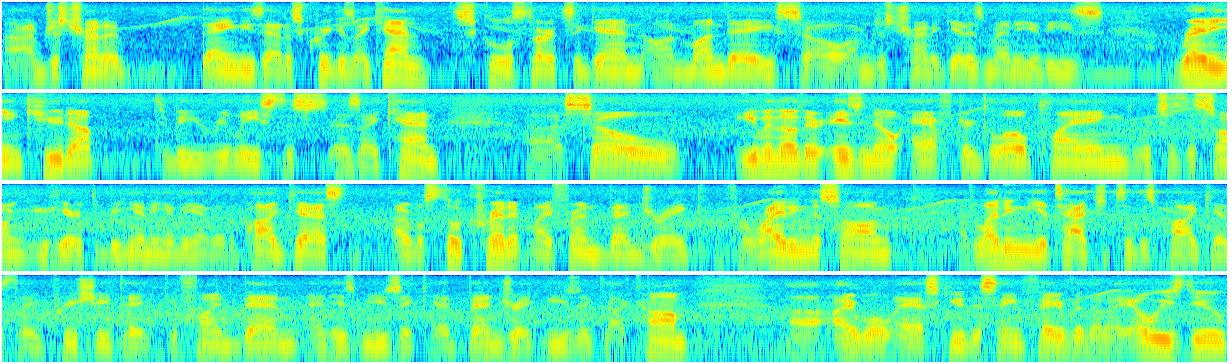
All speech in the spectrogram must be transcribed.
I'm just trying to bang these out as quick as I can. School starts again on Monday, so I'm just trying to get as many of these ready and queued up to be released as, as I can. Uh, so even though there is no Afterglow playing, which is the song you hear at the beginning and the end of the podcast, I will still credit my friend Ben Drake for writing the song and letting me attach it to this podcast. I appreciate that. You can find Ben and his music at bendrakemusic.com. Uh, I will ask you the same favor that I always do.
